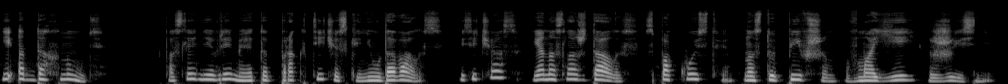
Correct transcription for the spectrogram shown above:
и отдохнуть. В последнее время это практически не удавалось, и сейчас я наслаждалась спокойствием, наступившим в моей жизни.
